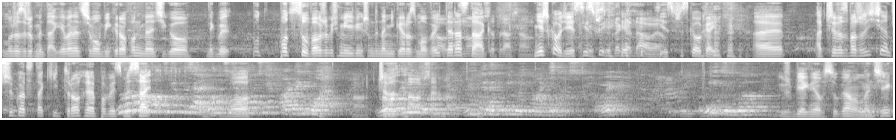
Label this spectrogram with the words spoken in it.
Może zróbmy tak, ja będę trzymał mikrofon i będę ci go jakby pod, podsuwał, żebyśmy mieli większą dynamikę rozmowy Dobra, i teraz no, tak, nie szkodzi, jest, jest, jest wszystko ok. E, a czy rozważaliście na przykład taki trochę powiedzmy saj... O. o czy... Mała przerwa. Już biegnie obsługa, momencik.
